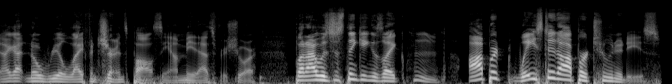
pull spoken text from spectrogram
I got no real life insurance policy on me, that's for sure. But I was just thinking is like, hmm, oppor- wasted opportunities.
